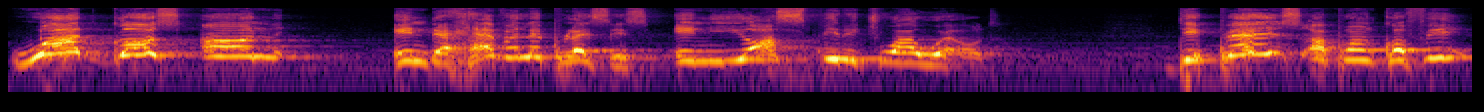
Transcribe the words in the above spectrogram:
What goes on in the heavenly places in your spiritual world depends upon Kofi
